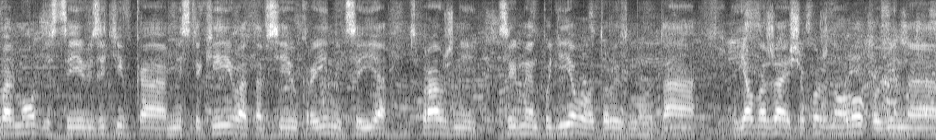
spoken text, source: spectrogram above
Кінофестиваль молодість це є візитівка міста Києва та всієї України. Це є справжній сегмент подієвого туризму. Та я вважаю, що кожного року він е,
